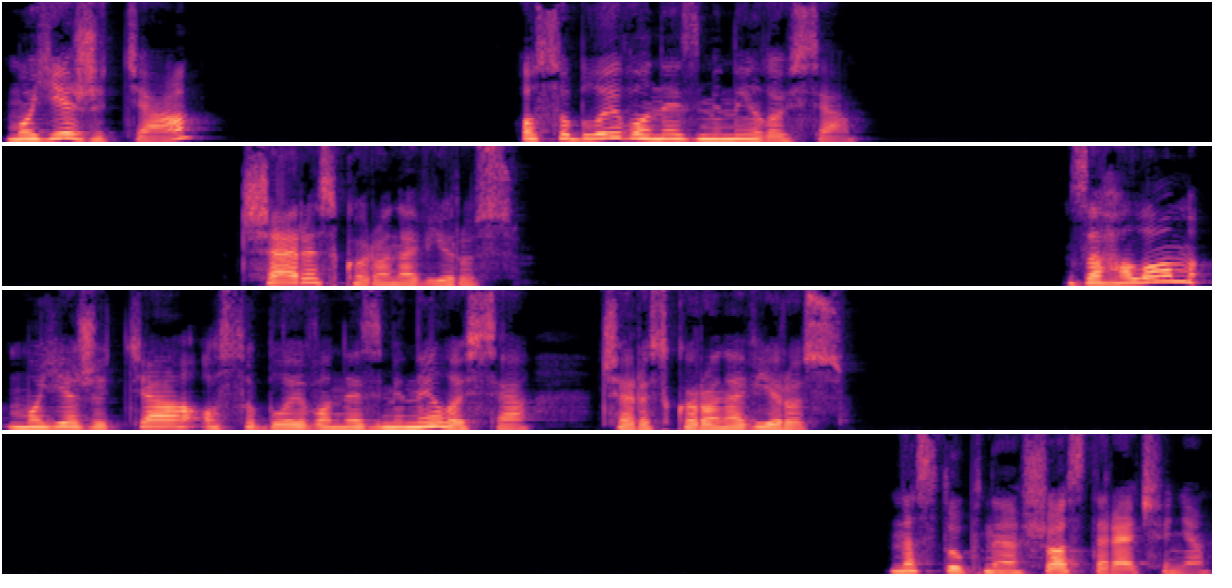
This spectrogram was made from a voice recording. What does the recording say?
моє життя особливо не змінилося через коронавірус. Загалом моє життя особливо не змінилося через коронавірус. Наступне шосте речення.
